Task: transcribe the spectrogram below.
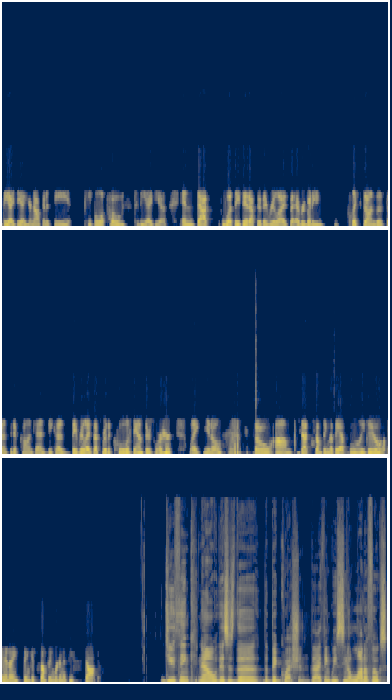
the idea. You're not going to see people opposed to the idea. And that's what they did after they realized that everybody clicked on the sensitive content because they realized that's where the coolest answers were. like, you know, so um, that's something that they absolutely do. And I think it's something we're going to see stop. Do you think now this is the the big question that I think we've seen a lot of folks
